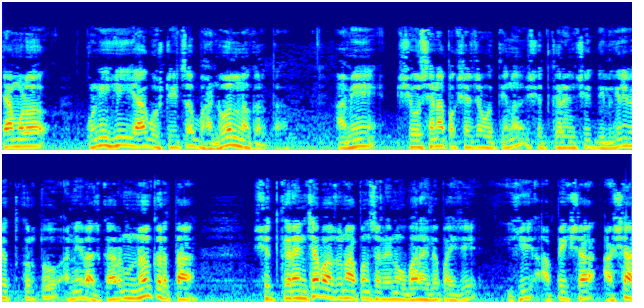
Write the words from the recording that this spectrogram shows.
त्यामुळं कुणीही या गोष्टीचं भांडवल न करता आम्ही शिवसेना पक्षाच्या वतीनं शेतकऱ्यांची दिलगिरी व्यक्त करतो आणि राजकारण न करता शेतकऱ्यांच्या बाजूने आपण सगळ्यांनी उभा राहिलं पाहिजे ही अपेक्षा आशा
